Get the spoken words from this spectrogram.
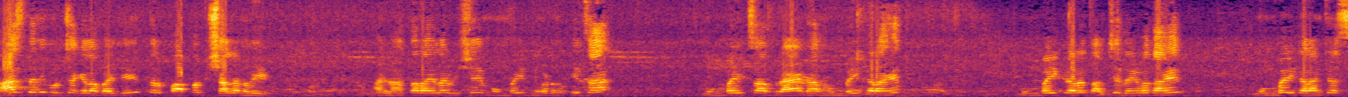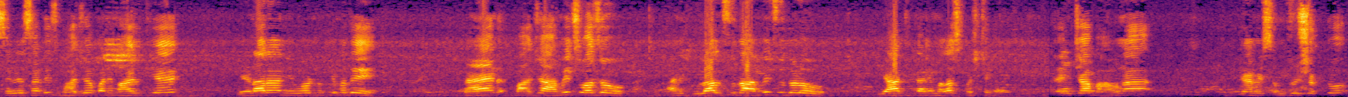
आज त्यांनी मोर्चा केला पाहिजे तर पापक शालन होईल. आणि राहता राहिला विषय मुंबई निवडणुकीचा. मुंबईचा ब्रँड हा मुंबईकर आहेत. मुंबईकरच आमचे दैवत आहेत. मुंबईकरांच्या सेवेसाठीच भाजप आणि महायुती आहे. येणाऱ्या निवडणुकीमध्ये बँड माझ्या आम्हीच वाजवू आणि गुलाल सुद्धा आम्हीच उधळू या ठिकाणी मला स्पष्ट करायचं त्यांच्या भावना त्या आम्ही समजू शकतो.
